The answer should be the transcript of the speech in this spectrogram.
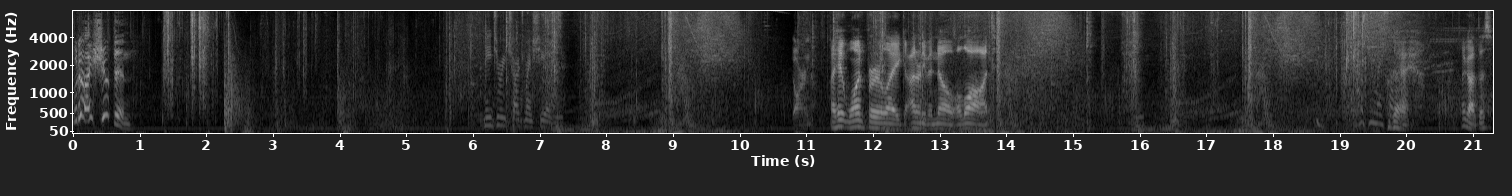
Who did I shoot then? Need to recharge my shields. I hit one for like I don't even know a lot. Okay. I got this.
